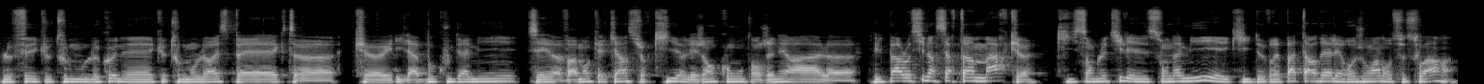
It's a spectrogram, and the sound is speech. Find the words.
le fait que tout le monde le connaît, que tout le monde le respecte, qu'il a beaucoup d'amis. C'est vraiment quelqu'un sur qui les gens comptent en général. Il parle aussi d'un certain Marc qui semble-t-il est son ami et qui devrait pas tarder à les rejoindre ce soir.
